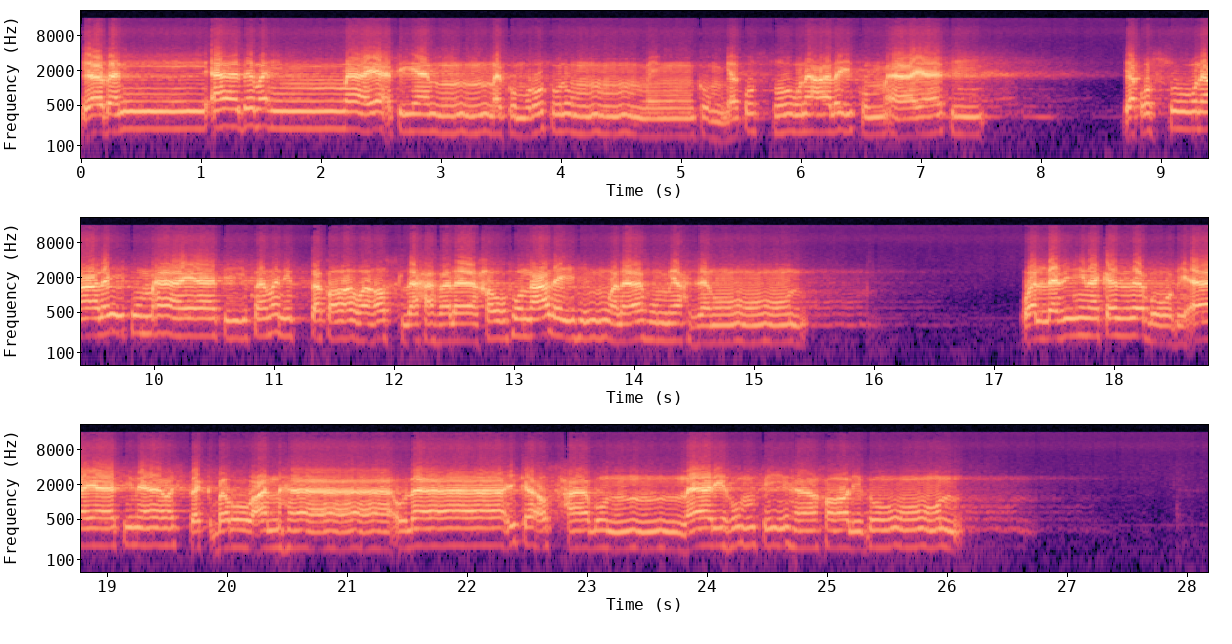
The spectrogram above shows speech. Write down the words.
يا بني آدم إما يأتينكم رسل منكم يقصون عليكم آياتي يقصون عليكم آياتي فمن اتقى وأصلح فلا خوف عليهم ولا هم يحزنون. والذين كذبوا بآياتنا واستكبروا عنها أولئك أصحاب النار هم فيها خالدون.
